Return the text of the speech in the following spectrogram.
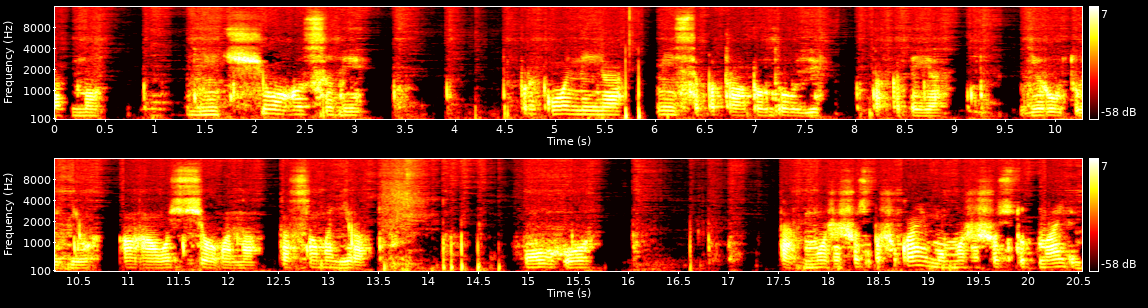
ладно. Нічого собі. Прикольне я місце потрапив, друзі. Так, де я діру ту дів. Ага, ось що вона. Та сама діра. Ого. Так, може щось пошукаємо, може щось тут знайдемо.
